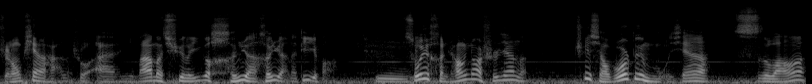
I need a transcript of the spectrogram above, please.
只能骗孩子说，哎，你妈妈去了一个很远很远的地方，嗯，所以很长一段时间呢，这小波对母亲啊、死亡啊、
